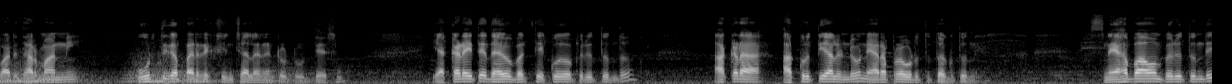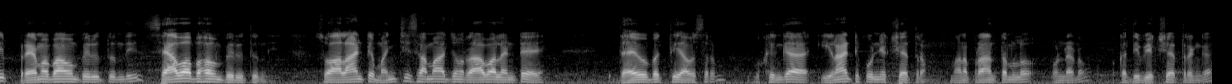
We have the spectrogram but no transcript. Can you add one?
వాటి ధర్మాన్ని పూర్తిగా పరిరక్షించాలనేటువంటి ఉద్దేశం. ఎక్కడైతే దైవభక్తి ఎక్కువగా పెరుగుతుందో అక్కడ అకృత్యాలుండో నేర ప్రవృత్తి తగ్గుతుంది. స్నేహభావం పెరుగుతుంది ప్రేమభావం పెరుగుతుంది సేవాభావం పెరుగుతుంది. సో అలాంటి మంచి సమాజం రావాలంటే దైవభక్తి అవసరం. ముఖ్యంగా ఇలాంటి పుణ్యక్షేత్రం మన ప్రాంతంలో ఉండడం ఒక దివ్యక్షేత్రంగా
